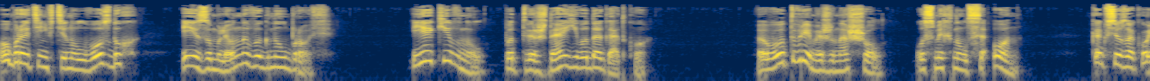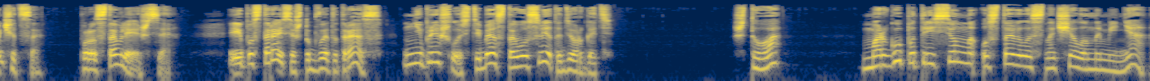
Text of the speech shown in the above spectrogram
оборотень втянул воздух и изумленно выгнул бровь. Я кивнул, подтверждая его догадку. «Вот время же нашел», — усмехнулся он. «Как все закончится, проставляешься. И постарайся, чтобы в этот раз не пришлось тебя с того света дергать». «Что?» Марго потрясенно уставилась сначала на меня,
